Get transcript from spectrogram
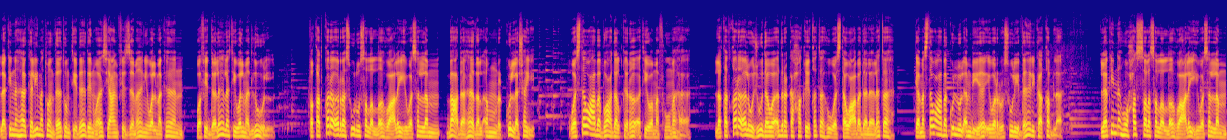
لكنها كلمة ذات امتداد واسع في الزمان والمكان وفي الدلالة والمدلول. فقد قرأ الرسول صلى الله عليه وسلم بعد هذا الأمر كل شيء واستوعب بعد القراءة ومفهومها. لقد قرأ الوجود وأدرك حقيقته واستوعب دلالته كما استوعب كل الأنبياء والرسل ذلك قبله. لكنه حصل صلى الله عليه وسلم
